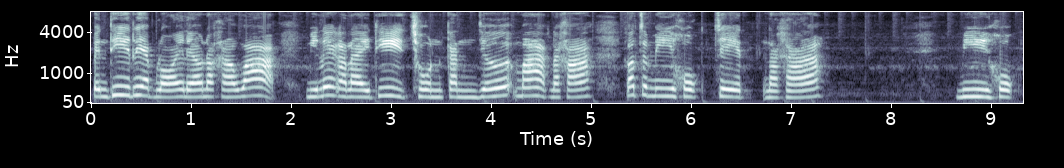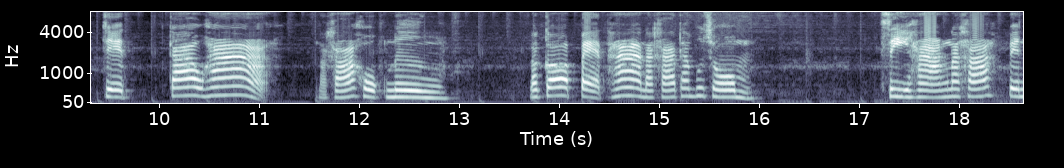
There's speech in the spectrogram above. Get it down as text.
เป็นที่เรียบร้อยแล้วนะคะว่ามีเลขอะไรที่ชนกันเยอะมากนะคะ ก็จะมีหกเจ็ดนะคะ มีหกเจ็ดเก้าห้านะคะหกหนึ่ง แล้วก็แปดห้านะคะท่านผู้ชมสี่หางนะคะเป็น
